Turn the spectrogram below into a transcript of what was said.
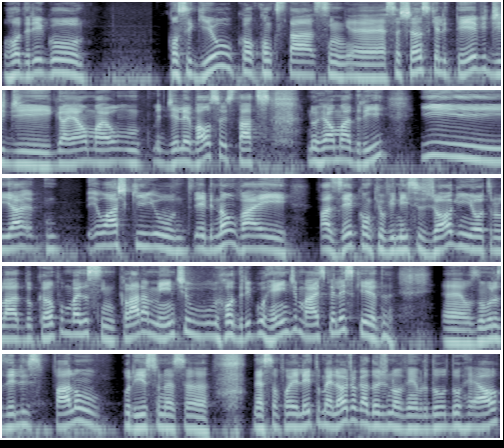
o Rodrigo conseguiu conquistar assim, é, essa chance que ele teve de, de ganhar uma, um, de elevar o seu status no Real Madrid e eu acho que o, ele não vai fazer com que o Vinícius jogue em outro lado do campo, mas assim, claramente o Rodrigo rende mais pela esquerda. É, os números deles falam por isso nessa, nessa foi eleito o melhor jogador de novembro do, do Real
